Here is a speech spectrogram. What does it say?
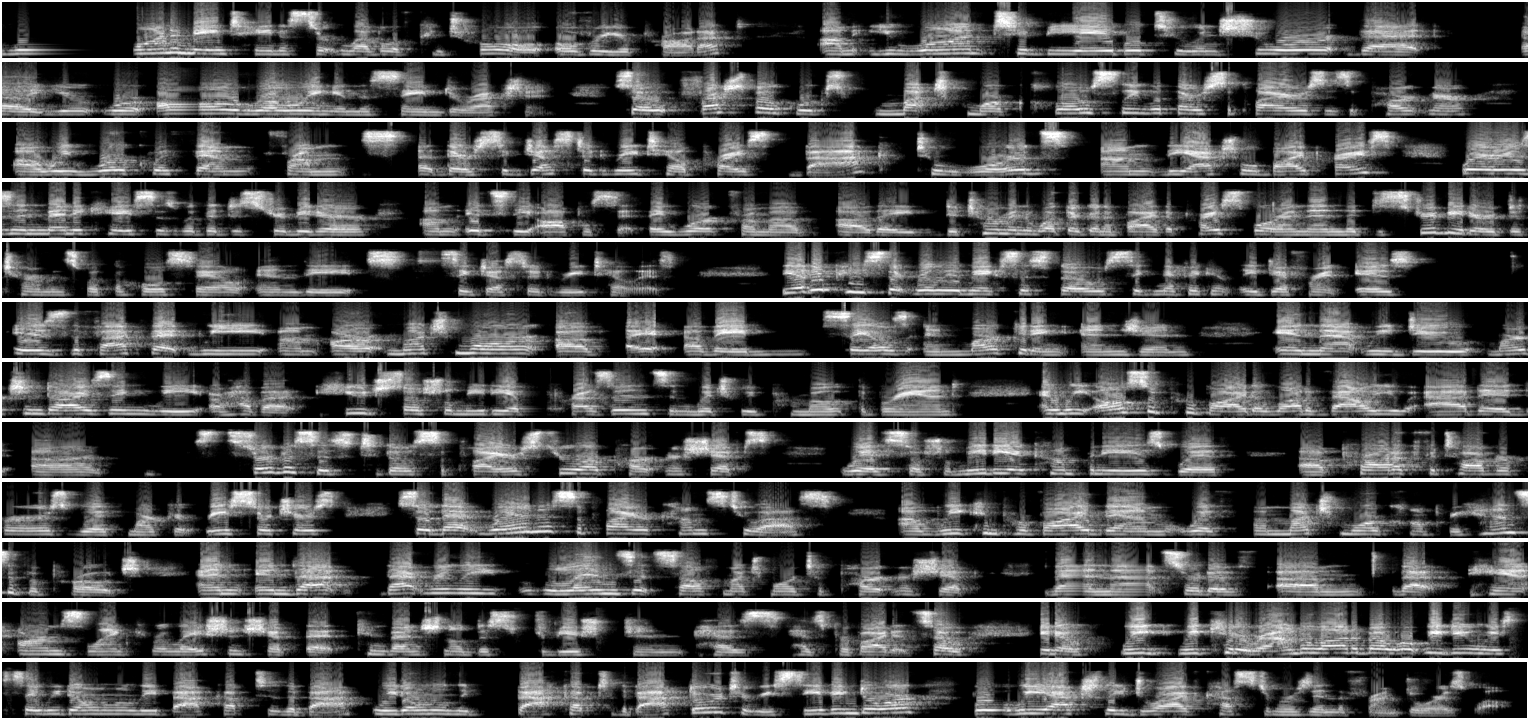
want to maintain a certain level of control over your product um, you want to be able to ensure that uh, we're all rowing in the same direction. So FreshSpoke works much more closely with our suppliers as a partner uh, we work with them from uh, their suggested retail price back towards um, the actual buy price, whereas in many cases with the distributor, um, it's the opposite. They work from a, uh, they determine what they're going to buy the price for, and then the distributor determines what the wholesale and the suggested retail is. The other piece that really makes us, though, significantly different is is the fact that we um, are much more of a, of a sales and marketing engine in that we do merchandising. We have a huge social media presence in which we promote the brand. And we also provide a lot of value added uh, services to those suppliers through our partnerships with social media companies, with uh, product photographers, with market researchers, so that when a supplier comes to us, um, we can provide them with a much more comprehensive approach and and that that really lends itself much more to partnership than that sort of um, that hand, arm's length relationship that conventional distribution has has provided. So, you know, we we kid around a lot about what we do. We say we don't only back up to the back, we don't only back up to the back door to receiving door, but we actually drive customers in the front door as well.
